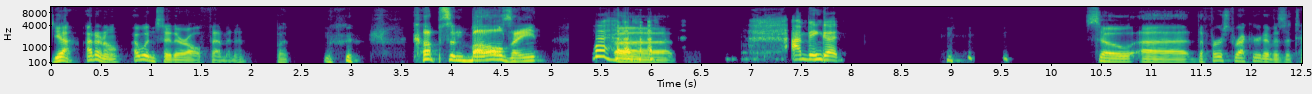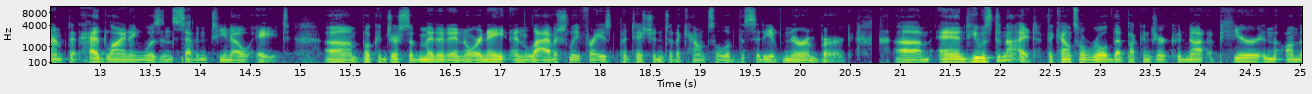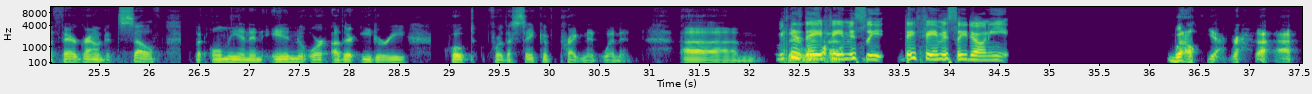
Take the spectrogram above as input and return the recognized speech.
yeah, I don't know. I wouldn't say they're all feminine, but cups and balls ain't. Uh I'm being good. So uh, the first record of his attempt at headlining was in 1708. Um, Buchinger submitted an ornate and lavishly phrased petition to the council of the city of Nuremberg, um, and he was denied. The council ruled that Buchinger could not appear in the, on the fairground itself, but only in an inn or other eatery. "Quote for the sake of pregnant women," um, Because they was a- famously they famously don't eat. Well, yeah,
